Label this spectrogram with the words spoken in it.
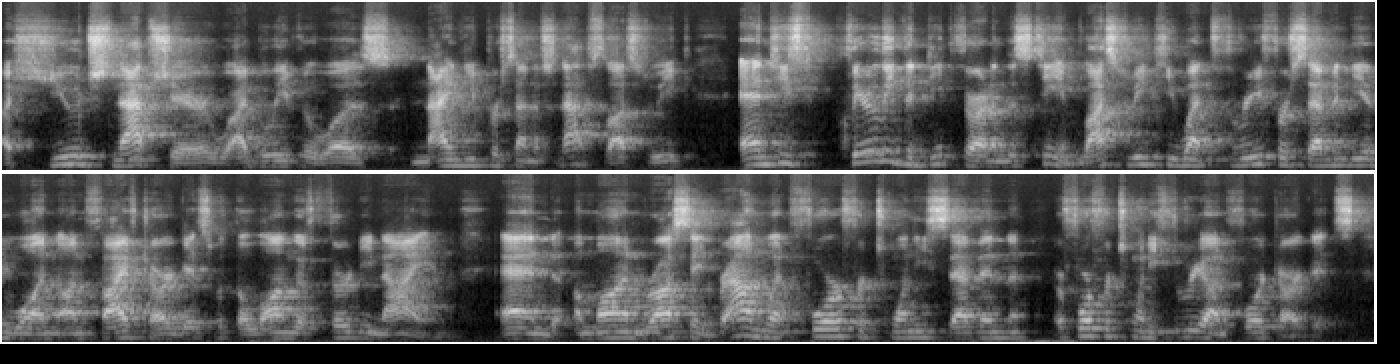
a huge snap share. I believe it was 90% of snaps last week. And he's clearly the deep threat on this team. Last week, he went three for 70 and one on five targets with a long of 39. And Amon-Ra St. Brown went four for 27 or four for 23 on four targets.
